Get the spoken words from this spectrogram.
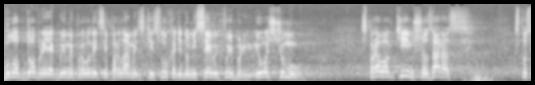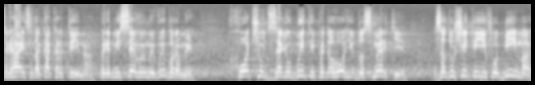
Було б добре, якби ми провели ці парламентські слухання до місцевих виборів. І ось чому. Справа в тім, що зараз спостерігається така картина. Перед місцевими виборами хочуть залюбити педагогів до смерті, задушити їх в обіймах,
